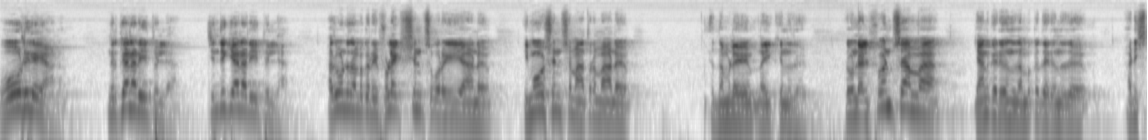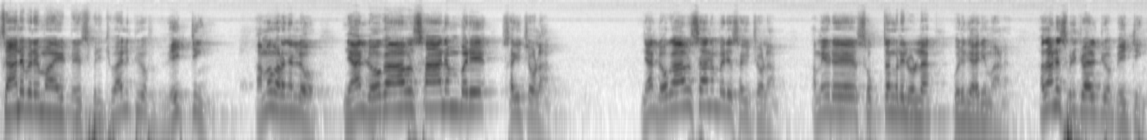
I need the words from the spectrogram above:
ഓടുകയാണ്. നിൽക്കാൻ അറിയത്തില്ല. ചിന്തിക്കാൻ അതുകൊണ്ട് നമുക്ക് റിഫ്ലക്ഷൻസ് കുറയുകയാണ്. ഇമോഷൻസ് മാത്രമാണ് നമ്മളെ നയിക്കുന്നത്. അതുകൊണ്ട് അൽഫോൻസാമ്മ ഞാൻ കരുതുന്നത് നമുക്ക് തരുന്നത് അടിസ്ഥാനപരമായിട്ട് സ്പിരിച്വാലിറ്റി ഓഫ് വെയിറ്റിംഗ് അമ്മ പറഞ്ഞല്ലോ ഞാൻ ലോകാവസാനം വരെ സഹിച്ചോളാം. ഞാൻ ലോകാവസാനം വരെ സഹിച്ചോളാം. അമ്മയുടെ സൂക്തങ്ങളിലുള്ള ഒരു കാര്യമാണ്. അതാണ് സ്പിരിച്വാലിറ്റി ഓഫ് വെയിറ്റിംഗ്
